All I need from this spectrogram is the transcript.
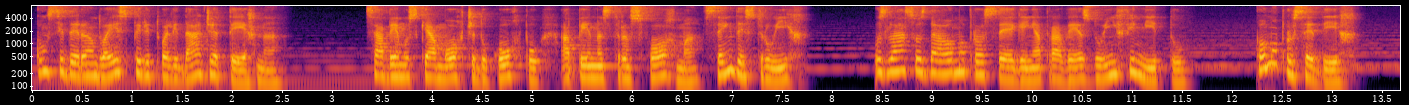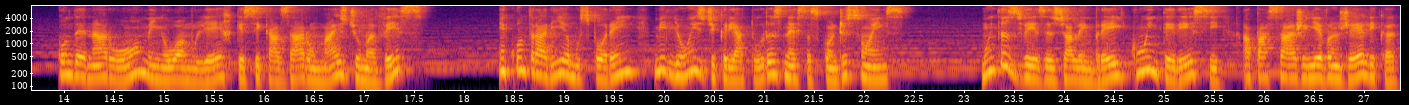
considerando a espiritualidade eterna? Sabemos que a morte do corpo apenas transforma, sem destruir. Os laços da alma prosseguem através do infinito. Como proceder? Condenar o homem ou a mulher que se casaram mais de uma vez? Encontraríamos, porém, milhões de criaturas nessas condições. Muitas vezes já lembrei com interesse a passagem evangélica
